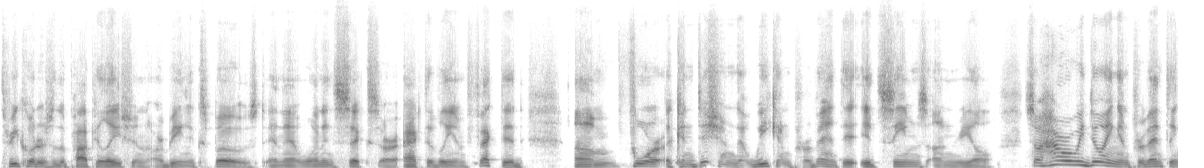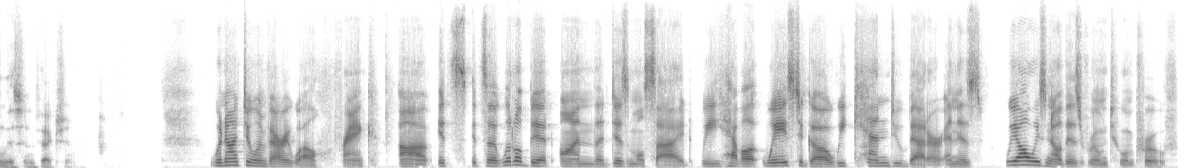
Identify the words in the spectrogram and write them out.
three quarters of the population are being exposed and that one in six are actively infected um, for a condition that we can prevent, it, it seems unreal. So, how are we doing in preventing this infection? We're not doing very well, Frank. Uh, it's it's a little bit on the dismal side. We have a ways to go. We can do better, and there's we always know there's room to improve.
